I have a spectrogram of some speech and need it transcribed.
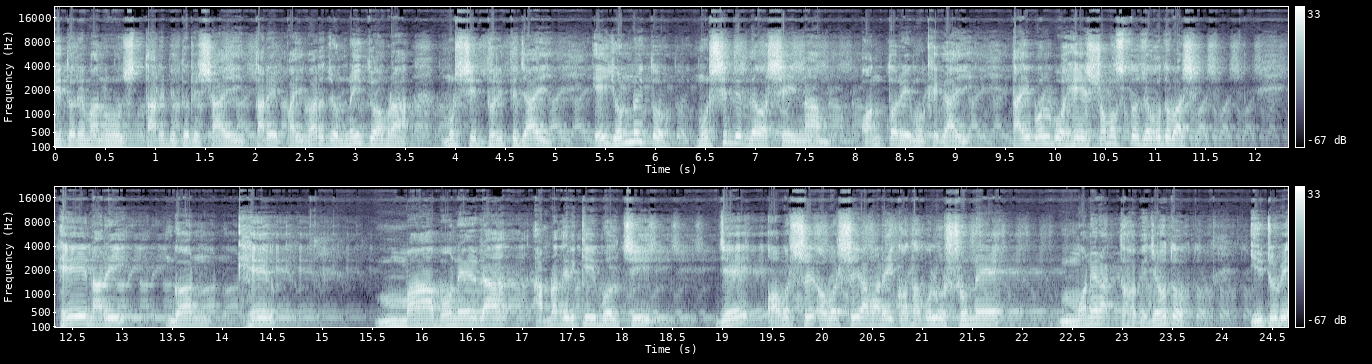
ভিতরে মানুষ, তার ভিতরে সাই, তারে পাইবার জন্যই তো আমরা মুর্শিদ ধরিতে যাই। এই জন্যই তো মুর্শিদের দেওয়া সেই নাম, অন্তরে মুখে গাই। তাই বলব, হে সমস্ত জগতবাসী হে নারীগণ, হে মা বোনেরা, আপনাদেরকেই বলছি যে অবশ্যই অবশ্যই আমার এই কথাগুলো শুনে মনে রাখতে হবে। যেহেতু ইউটিউবে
